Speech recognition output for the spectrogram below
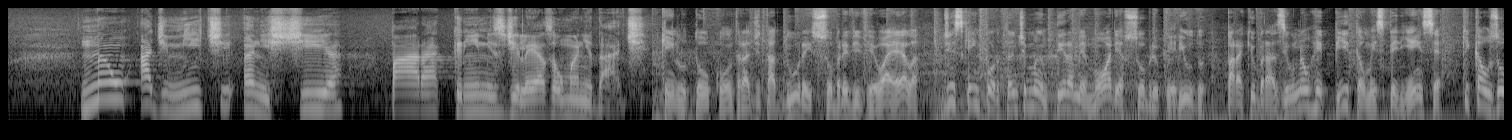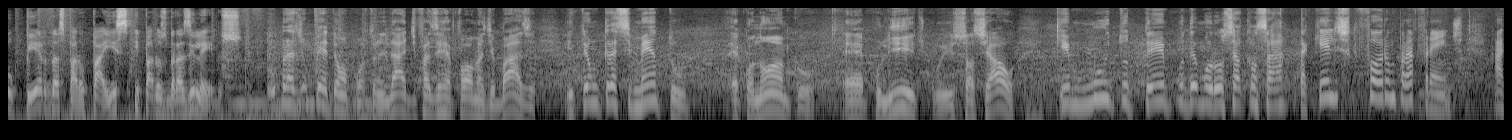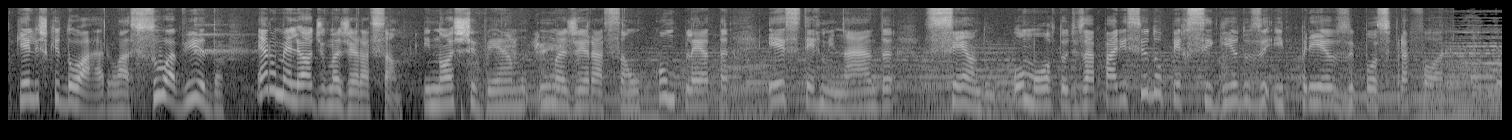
não admite anistia para crimes de lesa humanidade. Quem lutou contra a ditadura e sobreviveu a ela diz que é importante manter a memória sobre o período para que o Brasil não repita uma experiência que causou perdas para o país e para os brasileiros. O Brasil perdeu uma oportunidade de fazer reformas de base e ter um crescimento econômico, é, político e social que muito tempo demorou se alcançar. Aqueles que foram para frente, aqueles que doaram a sua vida, era o melhor de uma geração. E nós tivemos uma geração completa, exterminada, sendo ou morto ou desaparecido, ou perseguidos e presos e postos para fora.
